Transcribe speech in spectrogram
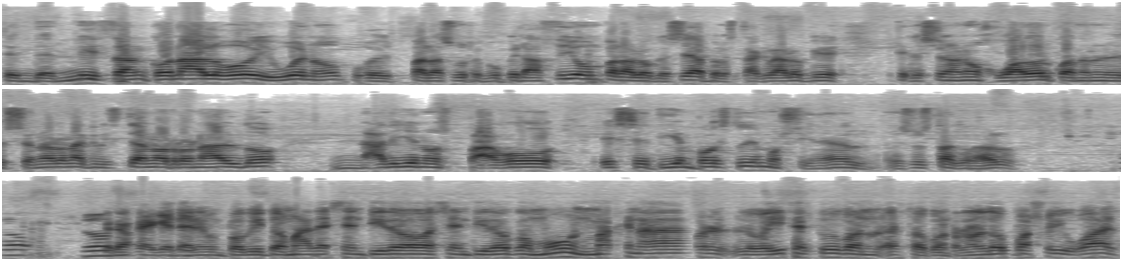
te indemnizan con algo y bueno, pues para su recuperación, para lo que sea. Pero está claro que te lesionan a un jugador. Cuando nos lesionaron a Cristiano Ronaldo, nadie nos pagó ese tiempo que estuvimos sin él. Eso está claro. No, no, Pero que hay que tener un poquito más de sentido sentido común. Más que nada, lo que dices tú, con esto con Ronaldo pasó igual.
